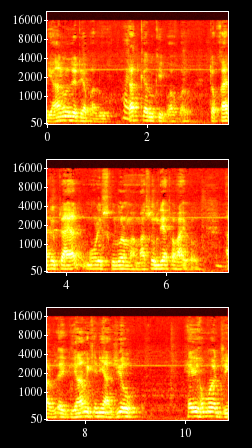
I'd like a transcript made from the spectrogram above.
জ্ঞানো যেতিয়া পালোঁ। তাতকৈ আৰু কি পাব পাৰোঁ? টকা দুটা মোৰ স্কুলৰ মাচুল দিয়াত সহায় হ'ল। আৰু এই জ্ঞানখিনি আজিও সেই সময়ত যি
